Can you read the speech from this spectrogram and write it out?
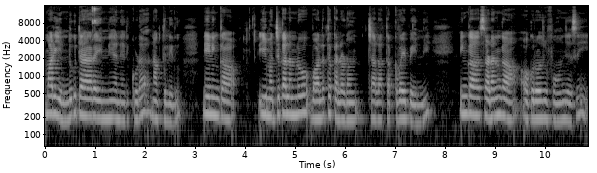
మరి ఎందుకు తయారైంది అనేది కూడా నాకు తెలియదు నేను ఇంకా ఈ మధ్యకాలంలో వాళ్ళతో కలవడం చాలా తక్కువైపోయింది. ఇంకా సడన్గా ఒకరోజు ఫోన్ చేసి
